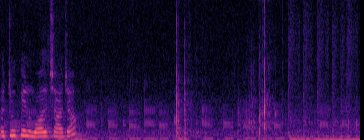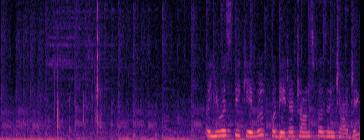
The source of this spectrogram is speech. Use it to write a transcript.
A 2-pin wall charger a USB cable for data transfers and charging,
